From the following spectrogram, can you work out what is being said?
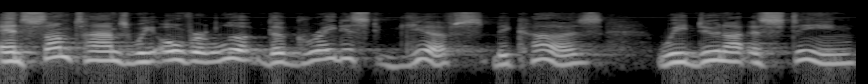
And sometimes we overlook the greatest gifts because we do not esteem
